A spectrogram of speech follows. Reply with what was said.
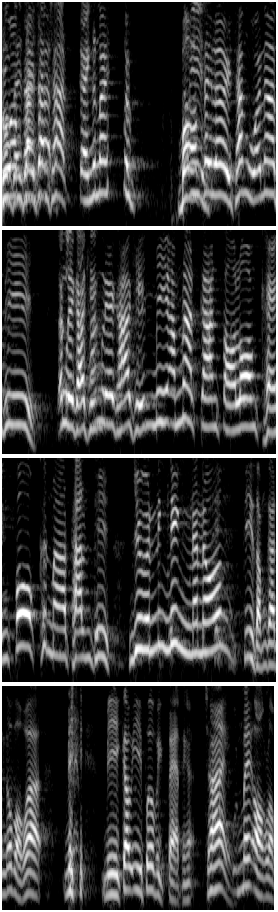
รวมไทยสร้างชาติ แก่งขึ้นไหม ตึก บอกได้เลยทั้งหัวหน้าพีทั้งเลขาขิทั้งงเลขาขิงมีอำนาจการต่อรองแข่งโป๊กขึ้นมาทันที ยืนนิ่งๆนะน้อง ที่สำคัญก็บอกว่ามีมีเก้าอี้เพิ่มอีกแปดนึงอะใช่ คุณไม่ออกหรอก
